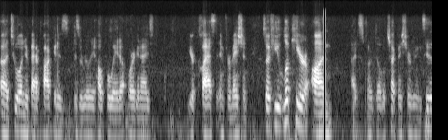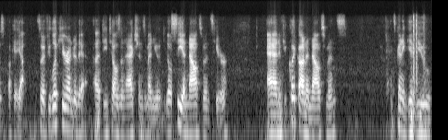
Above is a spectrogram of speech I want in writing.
uh, tool in your back pocket is is a really helpful way to organize your class information. So if you look here on I just want to double check, make sure everyone can see this. Okay, yeah. So if you look here under the uh, details and actions menu, you'll see announcements here. And if you click on announcements, it's going to give you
